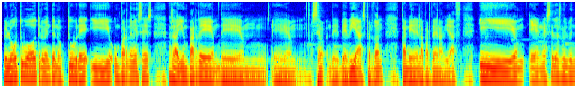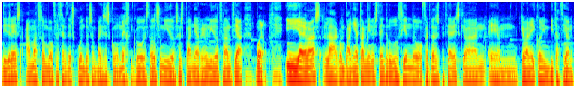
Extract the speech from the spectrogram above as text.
pero luego tuvo otro evento en octubre y un par de meses, o sea, y un par de, de, mm, eh, de días, perdón, también en la parte de Navidad. Y mm, en este 2023 Amazon va a ofrecer descuentos en países como México, Estados Unidos, España, Reino Unido, Francia. Bueno, y además la compañía también está introduciendo ofertas especiales que van, em, que van a ir con invitación.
